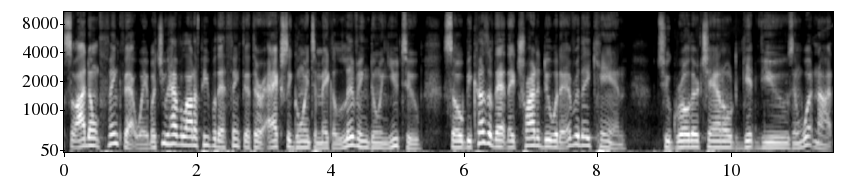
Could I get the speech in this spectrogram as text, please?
so I don't think that way. But you have a lot of people that think that they're actually going to make a living doing YouTube. So because of that, they try to do whatever they can to grow their channel, to get views and whatnot.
